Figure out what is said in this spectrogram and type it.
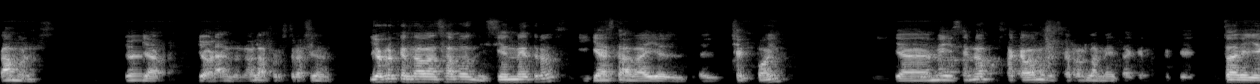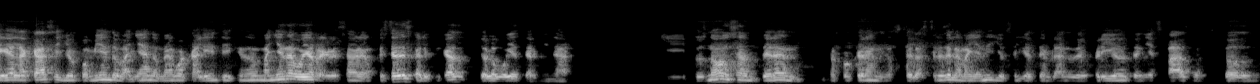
vámonos. Yo ya llorando, ¿no? La frustración. Yo creo que no avanzamos ni 100 metros y ya estaba ahí el, el checkpoint. Y ya me dicen, no, pues acabamos de cerrar la meta, que no sé qué. Todavía llegué a la casa y yo comiendo, bañándome, agua caliente, y dije, no, mañana voy a regresar, aunque esté descalificado, yo lo voy a terminar. Y pues no, o sea, eran, me acuerdo que eran hasta las 3 de la mañana y yo seguía temblando de frío, tenía espasmos, todo, ¿no?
